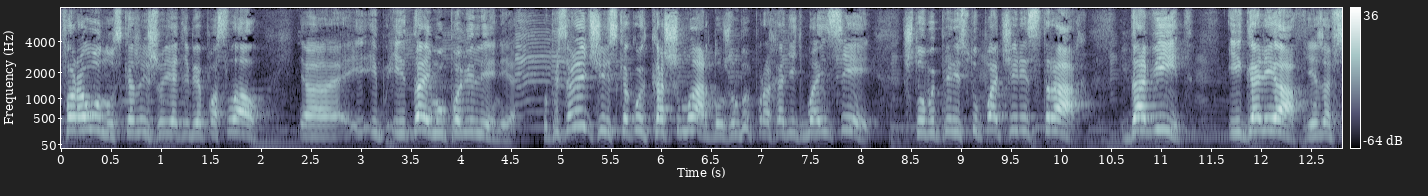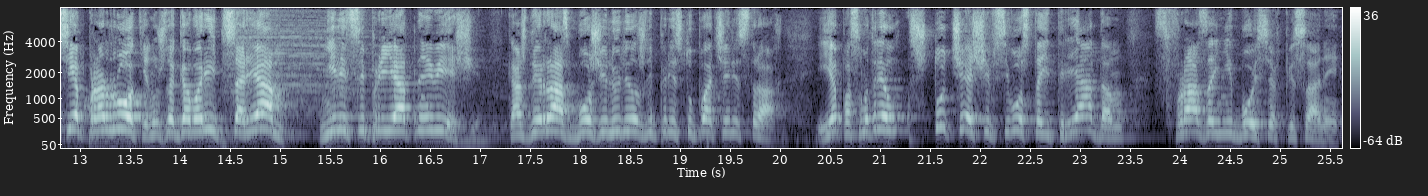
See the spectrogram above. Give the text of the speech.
фараону, скажи, что я тебе послал, э, и, и, дай ему повеление. Вы представляете, через какой кошмар должен был проходить Моисей, чтобы переступать через страх? Давид и Голиаф, я знаю, все пророки, нужно говорить царям нелицеприятные вещи. Каждый раз Божьи люди должны переступать через страх. И я посмотрел, что чаще всего стоит рядом с фразой «не бойся» в Писании.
